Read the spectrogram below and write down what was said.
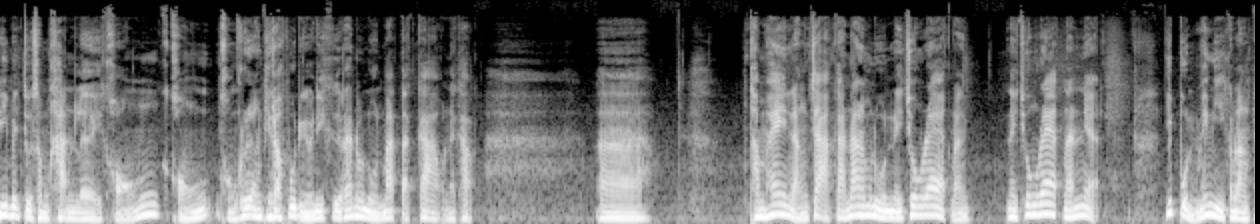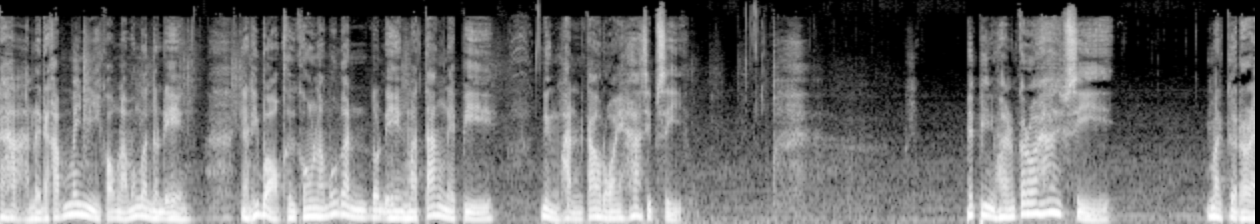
นี่เป็นจุดสำคัญเลยของของของเรื่องที่เราพูดถึงวันนี้คือรัฐธรรมนูญมาตราเก้านะครับทำให้หลังจากการร่างรัฐธรรมนูญในช่วงแรกหลังในช่วงแรกนั้นเนี่ยญี่ปุ่นไม่มีกำลังทหารเลยนะครับ ไม่มีกองกำลังป้องกันตนเอง อย่างที่บอกคือกองกำลังป้องกันตนเองมาตั้งในปี 1954 ในปี 1954 มันเกิดอะไร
